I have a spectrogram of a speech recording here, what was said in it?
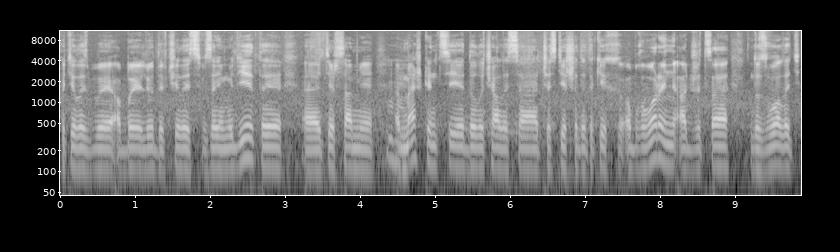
Хотілося б, аби люди вчились взаємодіяти, е, ті ж самі мешканці долучалися частіше до таких обговорень, адже це дозволить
